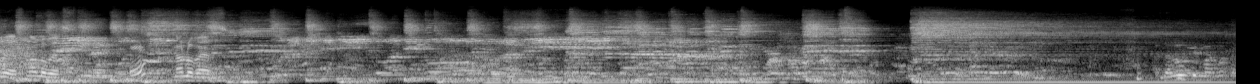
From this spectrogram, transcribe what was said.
ves, no lo ves. ¿Eh? No lo ves. Hasta la última gota.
